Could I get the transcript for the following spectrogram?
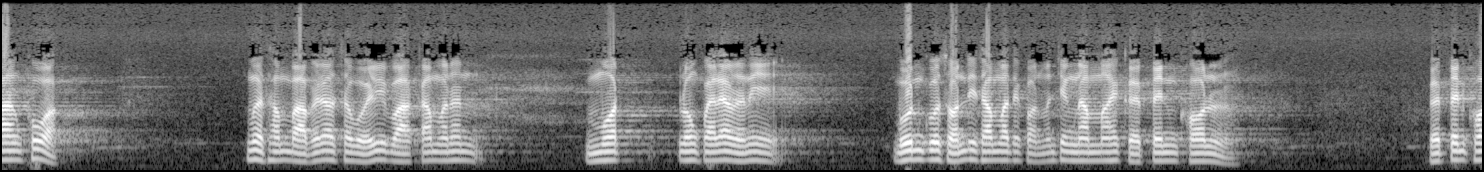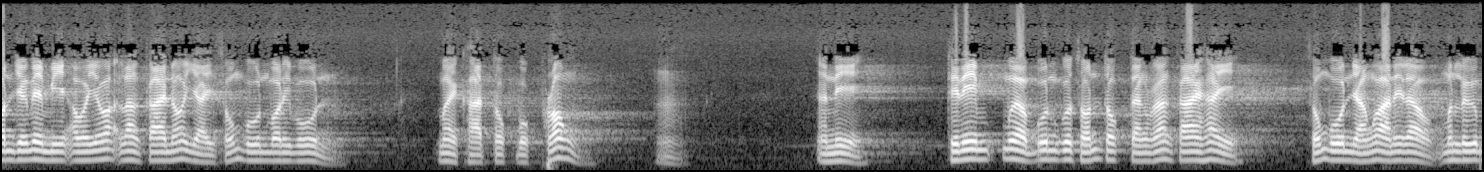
บางพวก เมื่อทำบาปไปแล้วเสวยวิบากกรรมอันนั้น หมดลงไปแล้วนี่ บุญกุศลที่ทำมาแต่ก่อน มันจึงนำมาให้เกิดเป็นคน เกิดเป็นคนจึงได้มีอวัยวะร่างกายน้อยใหญ่ สมบูรณ์บริบูรณ์ ไม่ขาดตกบกพร่องอันนี้ ทีนี้เมื่อบุญกุศลตกแต่งร่างกายให้สมบูรณ์อย่างว่านี้แล้ว มันลืม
